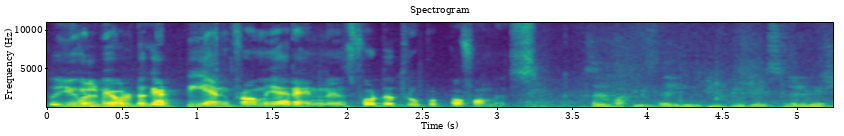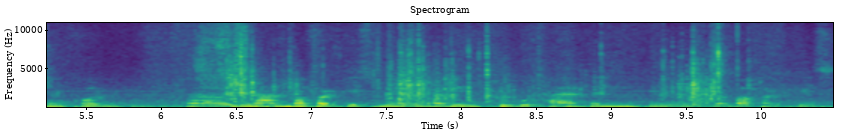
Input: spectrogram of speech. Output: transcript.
So you will be able to get Pn from here and hence for the throughput performance. Sir, what is the intuitive explanation for uh, in unbuffered case we are having throughput higher than in the buffered case?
